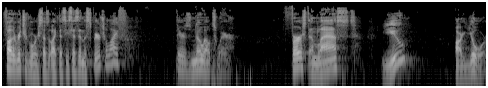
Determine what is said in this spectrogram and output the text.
Father Richard Rohr says it like this He says, In the spiritual life, there is no elsewhere. First and last, you are your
